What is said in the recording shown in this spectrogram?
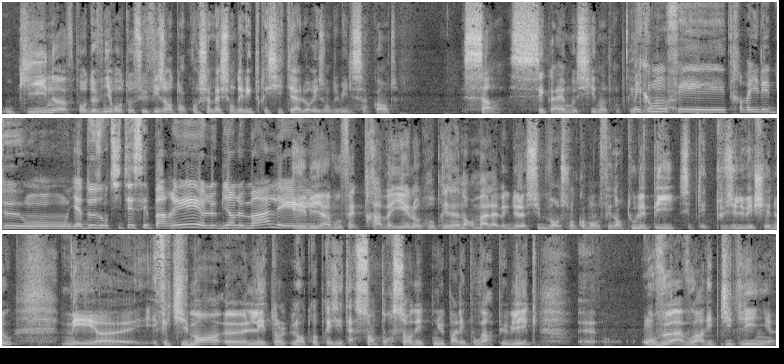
ou qui innove pour devenir autosuffisante en consommation d'électricité à l'horizon 2050, ça, c'est quand même aussi une entreprise. Mais comment normale. on fait travailler les deux? On... Il y a deux entités séparées, le bien, le mal. Et... Eh bien, vous faites travailler l'entreprise anormale avec de la subvention comme on le fait dans tous les pays. C'est peut-être plus élevé chez nous. Mais euh, effectivement, euh, l'entreprise est à 100% détenue par les pouvoirs publics. Euh, On veut avoir des petites lignes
